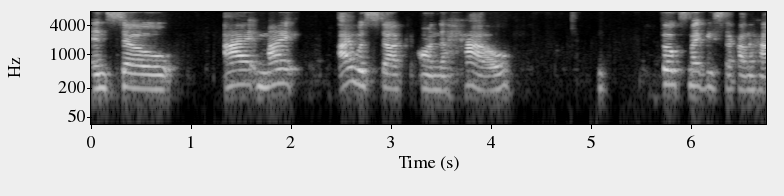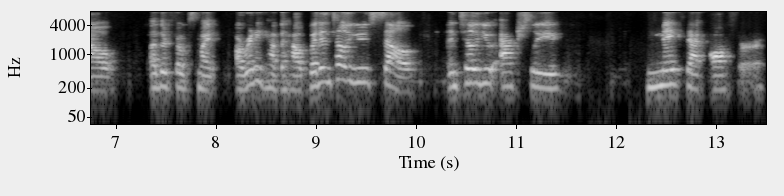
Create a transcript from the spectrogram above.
And so I my I was stuck on the how. Folks might be stuck on the how. Other folks might already have the how, but until you sell, until you actually make that offer,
